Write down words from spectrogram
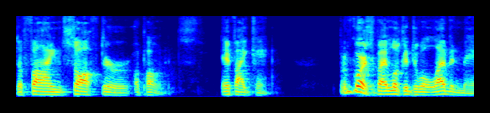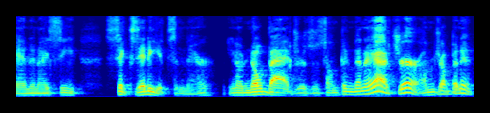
to find softer opponents if I can. But of course, if I look into 11 man and I see six idiots in there, you know, no Badgers or something, then yeah, sure, I'm jumping in.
